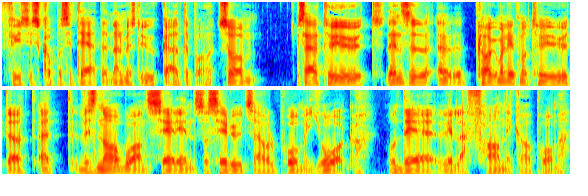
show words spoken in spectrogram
fysisk kapasitet den nærmeste uka etterpå. Så, så jeg tøyer ut. Det eneste jeg plager meg litt med å tøye ut, er at, at hvis naboene ser inn, så ser det ut som jeg holder på med yoga, og det vil jeg faen ikke ha på meg.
